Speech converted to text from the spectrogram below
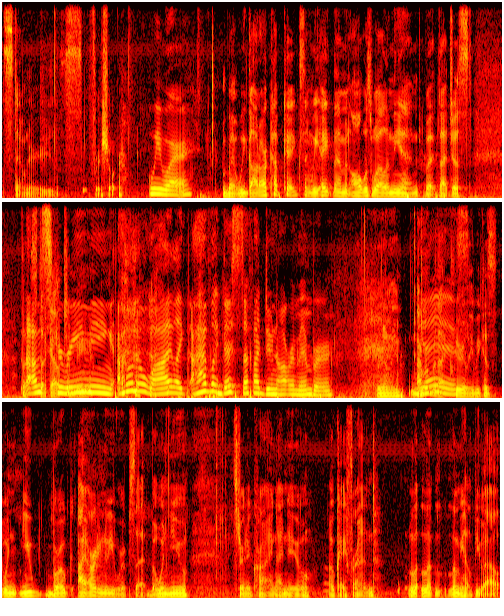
stoners for sure. We were. But we got our cupcakes and we ate them, and all was well in the end. But that just that I'm stuck out to me. screaming. I don't know why. Like I have like there's stuff I do not remember. Really, I remember that clearly because when you broke, I already knew you were upset. But when you started crying, I knew. Okay, friend, l- l- let me help you out.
